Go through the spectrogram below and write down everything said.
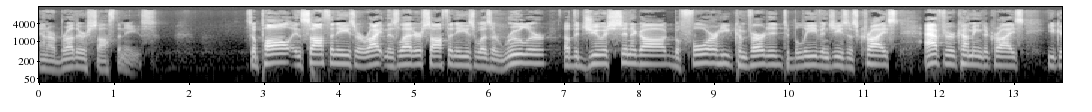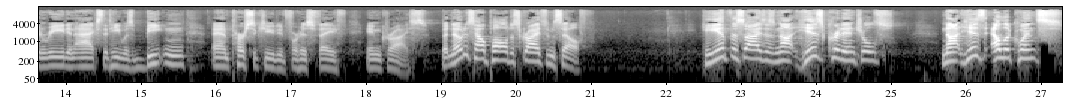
And our brother Sosthenes so, Paul and Sosthenes are writing this letter. Sosthenes was a ruler of the Jewish synagogue before he converted to believe in Jesus Christ. After coming to Christ, you can read in Acts that he was beaten and persecuted for his faith in Christ. But notice how Paul describes himself. He emphasizes not his credentials, not his eloquence,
